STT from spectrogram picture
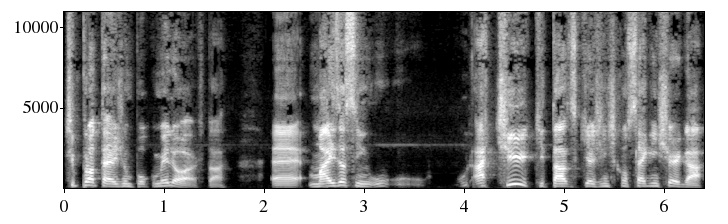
te protegem um pouco melhor, tá? É, mas assim, o, a TIR que, tá, que a gente consegue enxergar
